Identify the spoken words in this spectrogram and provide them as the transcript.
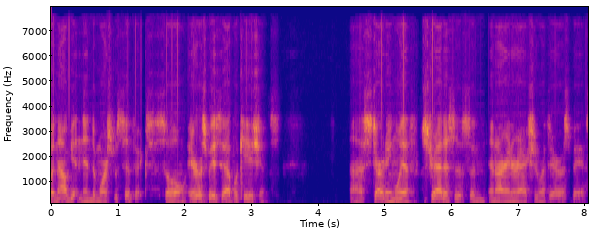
But now getting into more specifics. So aerospace applications. Uh, starting with Stratasys and, and, our interaction with aerospace.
